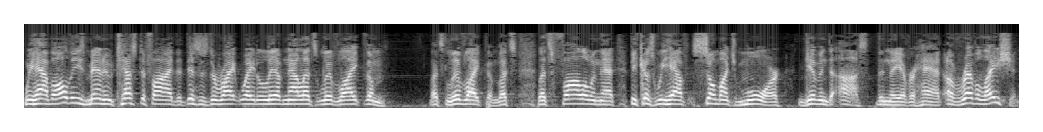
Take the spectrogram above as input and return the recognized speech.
We have all these men who testified that this is the right way to live. Now let's live like them. Let's live like them. Let's, let's follow in that because we have so much more given to us than they ever had of revelation.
